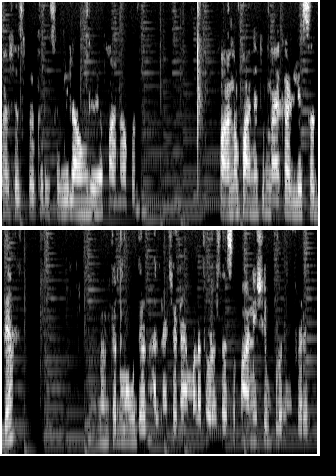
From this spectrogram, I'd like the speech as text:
अशाच प्रकारे सगळी लावून घेऊया पानं आपण. पानं पाण्यातून नाही काढले सध्या. नंतर मग उद्या घालण्याच्या टायमाला थोडंसं असं पाणी शिंपडून हे करेल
